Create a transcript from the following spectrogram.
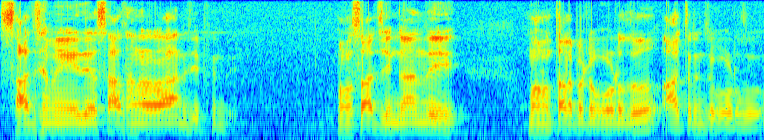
సాధ్యమయ్యేదే సాధనరా అని చెప్పింది. మనం సాధ్యం కానిది మనం తలపెట్టకూడదు ఆచరించకూడదు.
